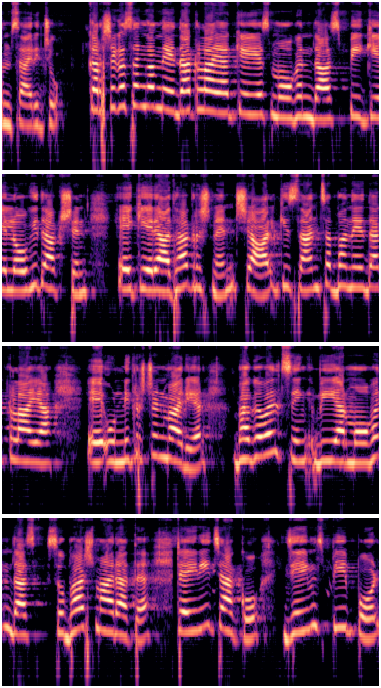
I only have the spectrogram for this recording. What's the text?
സംസാരിച്ചു. കർഷക സംഘം നേതാക്കളായ K S Mohandas P K Lohithakshan A K Radhakrishnan ഷാൽ കിസാൻ സഭ നേതാക്കളായ A Unnikrishnan Warrier Bhagavath Singh V R Mohandas Subhash Marath Tiny Chacko James P Paul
